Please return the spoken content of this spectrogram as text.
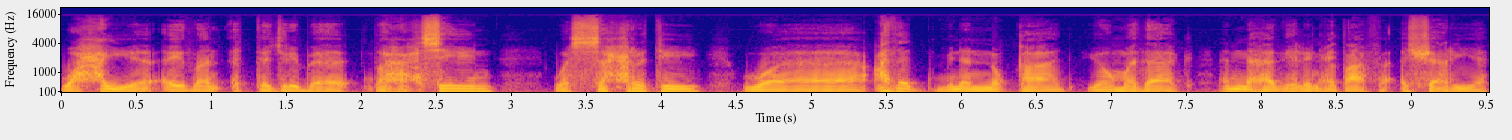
وحي أيضا التجربة طه حسين والسحرتي وعدد من النقاد يوم ذاك أن هذه الانعطافة الشعرية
